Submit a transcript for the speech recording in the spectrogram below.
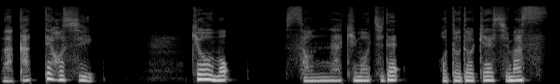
分かってほしい。今日もそんな気持ちでお届けします。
